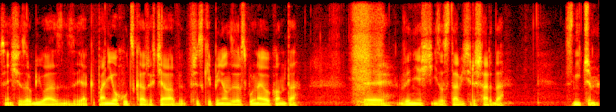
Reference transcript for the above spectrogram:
W sensie zrobiła z- jak pani Ochucka, że chciała wszystkie pieniądze ze wspólnego konta e, wynieść i zostawić Ryszarda z niczym.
